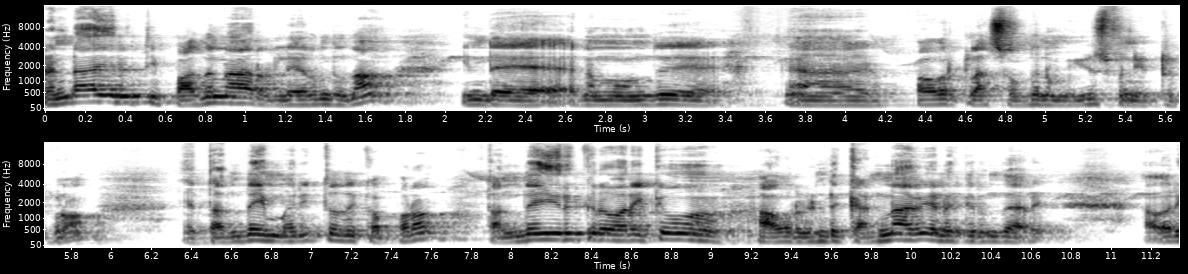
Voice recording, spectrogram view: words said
ரெண்டாயிரத்தி பதினாறுலேருந்து தான் இந்த நம்ம வந்து பவர் கிளாஸ் வந்து நம்ம யூஸ் பண்ணிகிட்ருக்குறோம் என் தந்தை மறித்ததுக்கப்புறம் தந்தை இருக்கிற வரைக்கும் அவர் ரெண்டு கண்ணாகவே எனக்கு இருந்தார். அவர்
